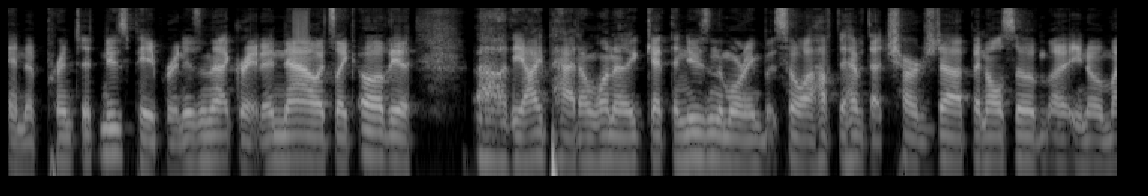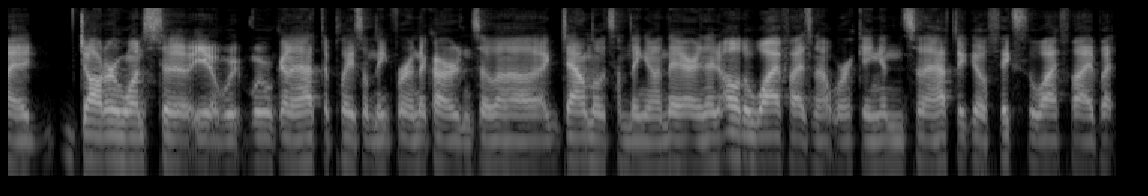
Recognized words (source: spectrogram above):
and a printed newspaper and isn't that great and now it's like oh the oh, the ipad i want to get the news in the morning but so i'll have to have that charged up and also uh, you know my daughter wants to you know we're, we're going to have to play something for in the card and so uh, i download something on there and then oh the wi-fi is not working and so i have to go fix the wi-fi but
